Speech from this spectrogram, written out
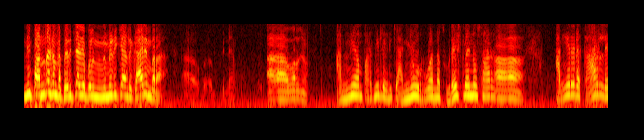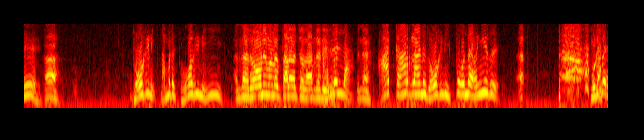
നീ പണ്ട കണ്ട പെരിച്ചാഴി പോലും നിമിരിക്കാണ്ട് കാര്യം പറ. പിന്നെ പറഞ്ഞു. അന്ന് ഞാൻ പറഞ്ഞില്ല എനിക്ക് അഞ്ഞൂറ് രൂപ എന്ന സുരേഷ് മേനു സാർ? ആ, കാറല്ലേ അങ്ങേരുടെ കാറിൽ ആ. രോഹിണി നമ്മുടെ രോഹിണി. എന്താ രോഹിണി കൊണ്ട് തല വെച്ചോ കാറിന്റെ അല്ലല്ല പിന്നെ? ആ കാറിലാണ് രോഹിണി ഇപ്പൊ ഒന്ന് ഇറങ്ങിയത്. മുടിപ്പര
